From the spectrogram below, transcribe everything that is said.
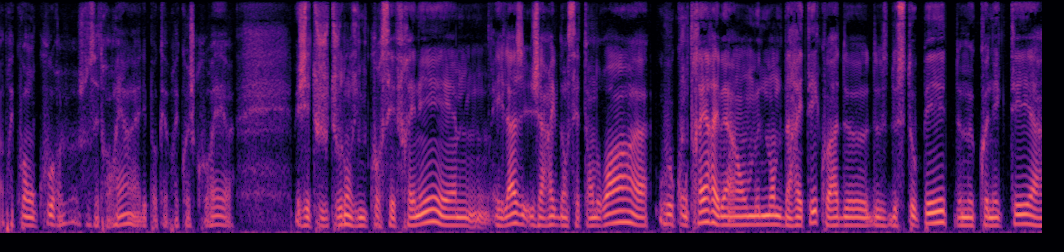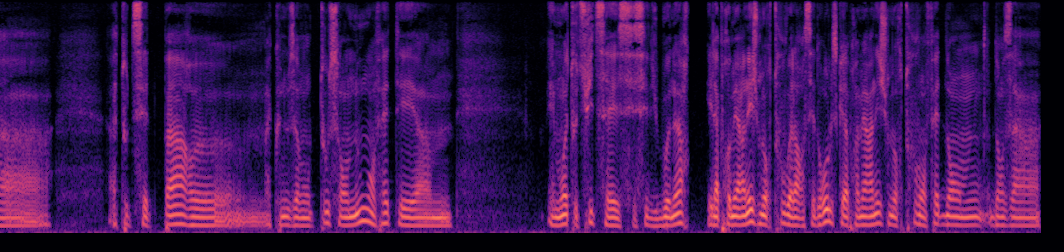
après quoi on court, je ne sais trop rien à l'époque. Après quoi je courais, euh. mais j'étais toujours, toujours dans une course effrénée. Et, et là, j'arrive dans cet endroit où, au contraire, eh ben, on me demande d'arrêter, quoi, de, de, de, stopper, de me connecter à à toute cette part bah, que nous avons tous en nous, en fait, et et moi, tout de suite, c'est du bonheur. Et la première année, je me retrouve, alors c'est drôle parce que la première année, je me retrouve en fait dans, dans un,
